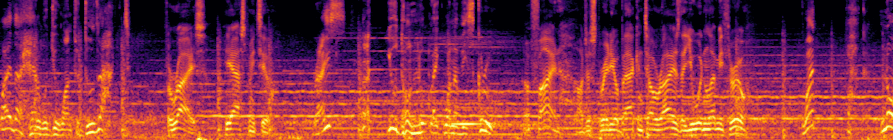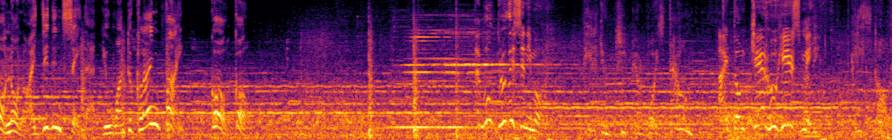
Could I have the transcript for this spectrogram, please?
Why the hell would you want to do that? For Rais. He asked me to. Rais? you don't look like one of his crew. Oh, fine. I'll just radio back and tell Rais that you wouldn't let me through. What? Fuck. No, no, no, I didn't say that. You want to climb? Fine. Go, go. Won't do this anymore. Will you keep your voice down? I don't care who hears me. Christoph,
